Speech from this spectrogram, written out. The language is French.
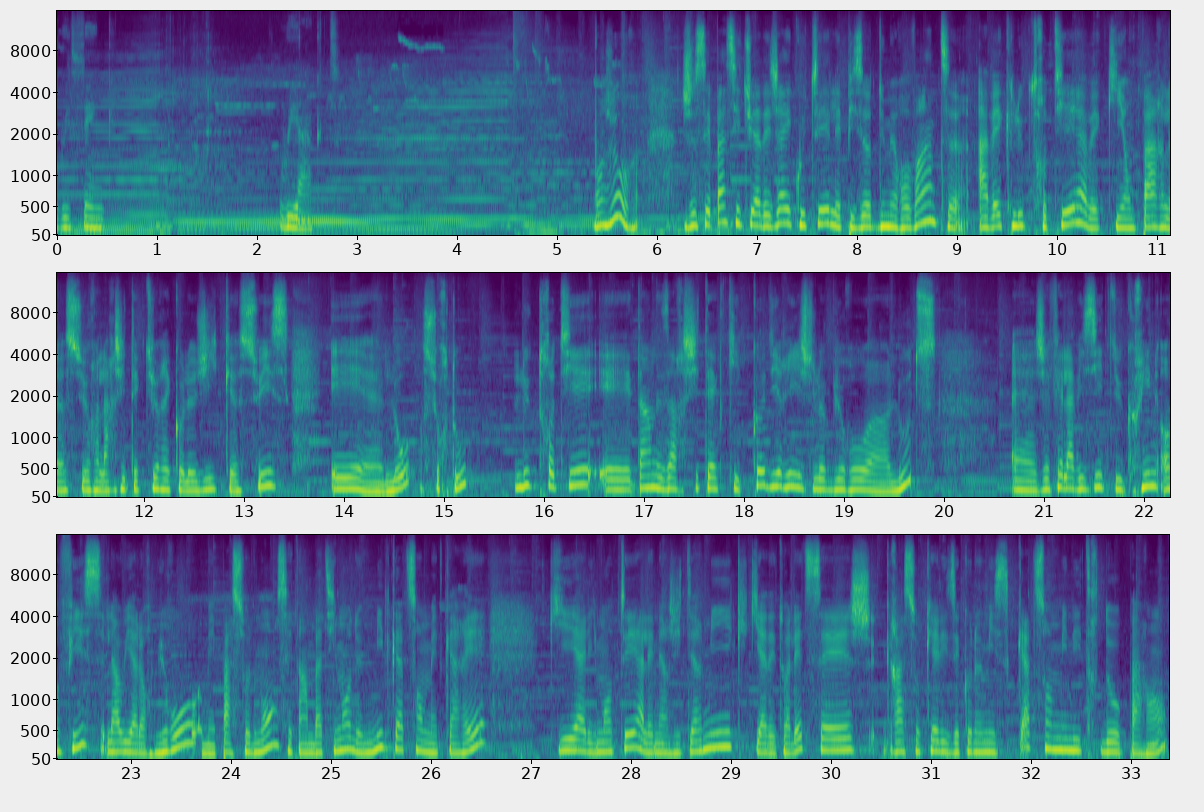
rethink, react. Bonjour. Je ne sais pas si tu as déjà écouté l'épisode numéro 20 avec Luc Trottier, avec qui on parle sur l'architecture écologique suisse et euh, l'eau surtout. Luc Trottier est un des architectes qui co-dirige le bureau Lutz. Euh, j'ai fait la visite du Green Office, là où il y a leur bureau, mais pas seulement. C'est un bâtiment de 1400 mètres carrés qui est alimenté à l'énergie thermique, qui a des toilettes sèches, grâce auxquelles ils économisent 400 000 litres d'eau par an.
